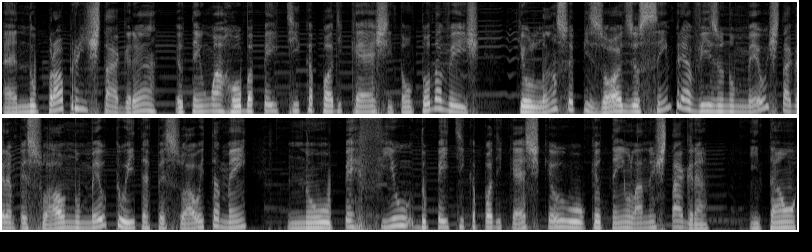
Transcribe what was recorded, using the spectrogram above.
é, no próprio Instagram eu tenho um arroba Peitica Podcast. Então toda vez que eu lanço episódios, eu sempre aviso no meu Instagram pessoal, no meu Twitter pessoal e também no perfil do Peitica Podcast que eu, que eu tenho lá no Instagram. Então,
